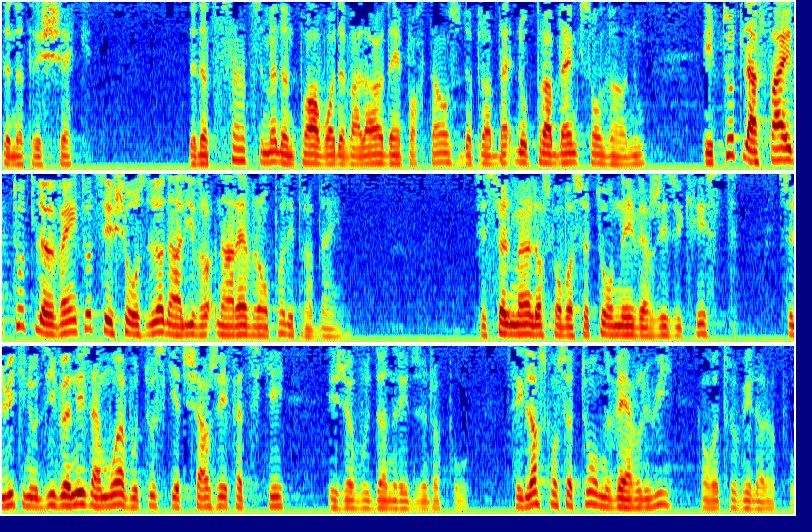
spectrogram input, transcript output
de notre échec, de notre sentiment de ne pas avoir de valeur, d'importance, de nos problèmes qui sont devant nous. Et toute la fête, tout le vin, toutes ces choses-là n'enlèveront pas les problèmes. C'est seulement lorsqu'on va se tourner vers Jésus-Christ, celui qui nous dit, venez à moi, vous tous qui êtes chargés et fatigués, et je vous donnerai du repos. C'est lorsqu'on se tourne vers lui qu'on va trouver le repos.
